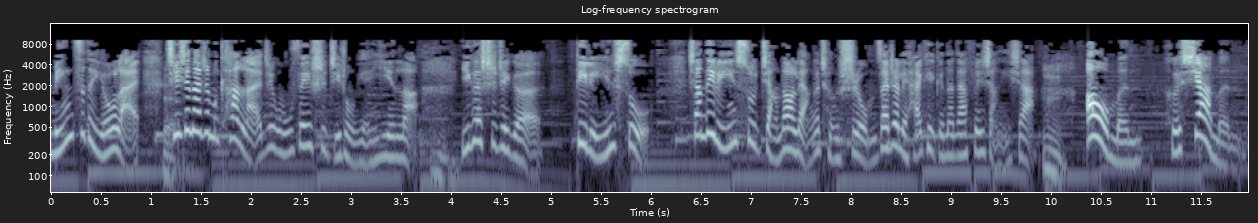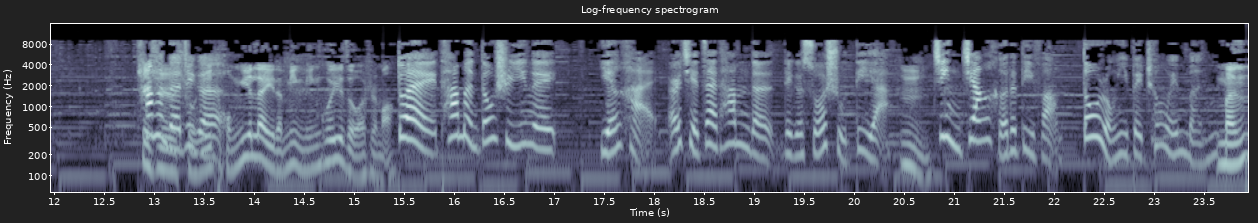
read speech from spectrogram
名字的由来。其实现在这么看来，这个无非是几种原因了，一个是这个。地理因素，像地理因素讲到两个城市，我们在这里还可以跟大家分享一下，嗯，澳门和厦门，他们的这个于同一类的命名规则是吗？对他们都是因为沿海，而且在他们的这个所属地啊，嗯，近江河的地方都容易被称为门。门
